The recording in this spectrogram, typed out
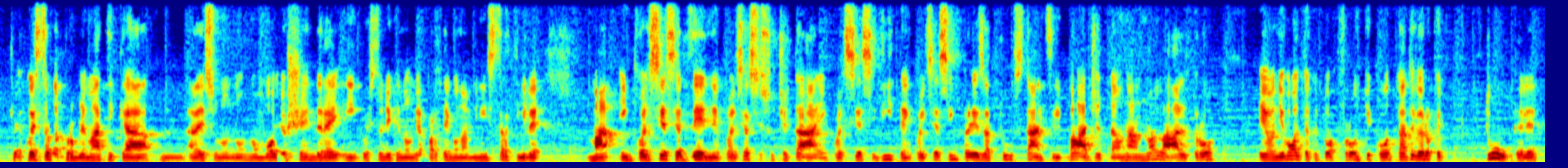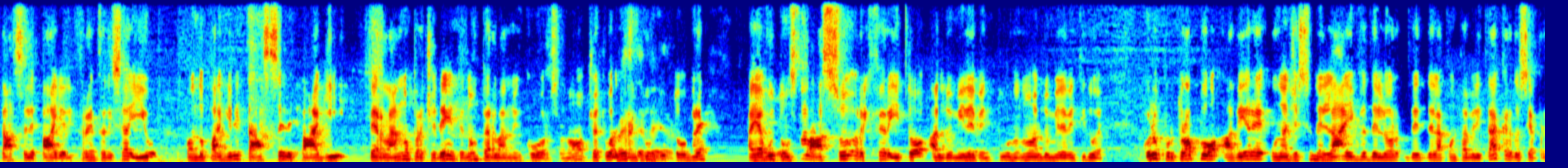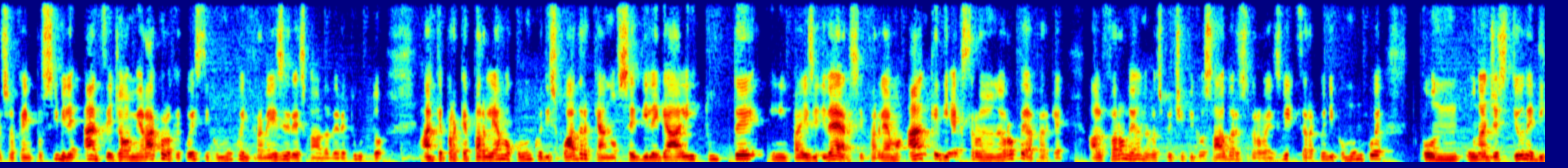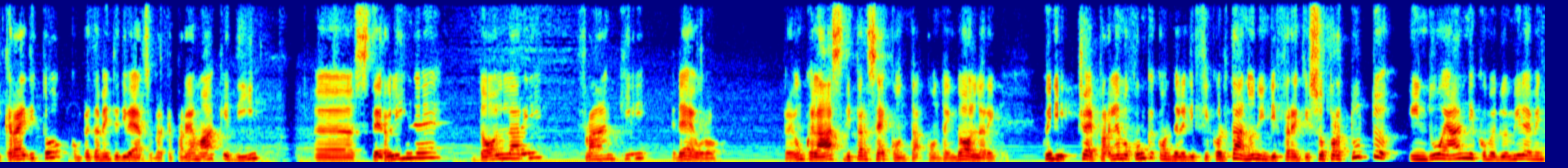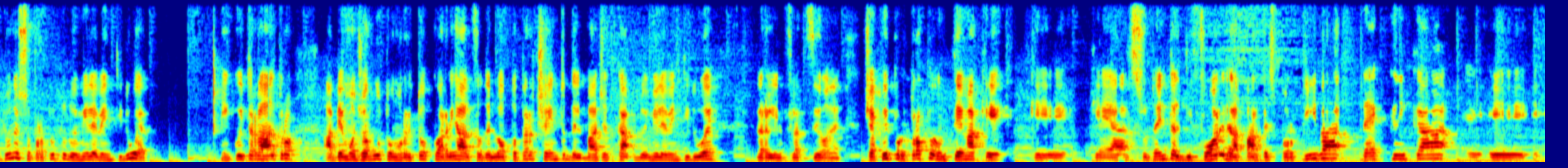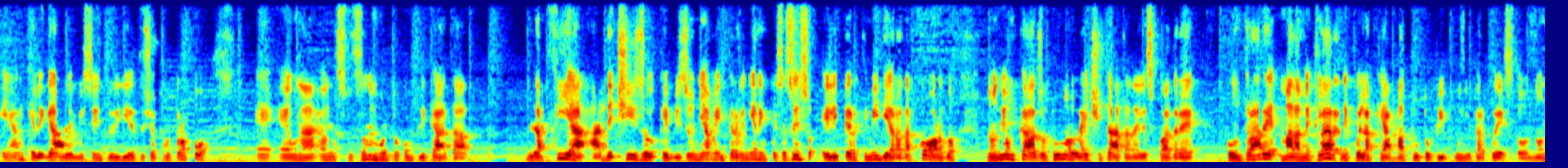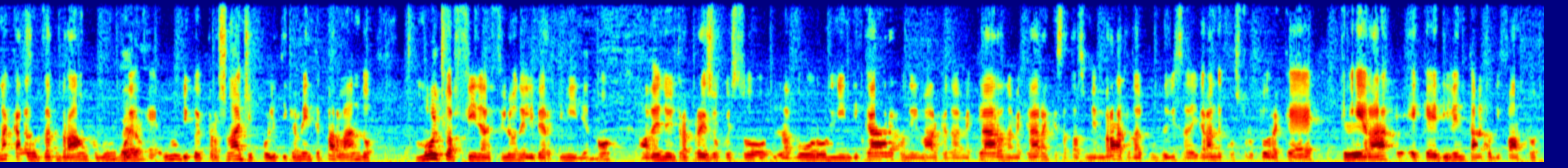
Cioè, questa è una problematica, adesso non, non, voglio scendere in questioni che non mi appartengono amministrative, ma in qualsiasi azienda, in qualsiasi società, in qualsiasi ditta, in qualsiasi impresa, tu stanzi il budget da un anno all'altro e ogni volta che tu affronti conto, tanto è vero che tu che le tasse le paghi a differenza di SAIU, quando paghi le tasse le paghi per l'anno precedente, non per l'anno in corso, no? Cioè tu al 31 ottobre hai avuto un salasso riferito al 2021, non al 2022 quello purtroppo avere una gestione live de- della contabilità credo sia pressoché impossibile, anzi è già un miracolo che questi comunque in tre mesi riescano ad avere tutto, anche perché parliamo comunque di squadre che hanno sedi legali tutte in paesi diversi, parliamo anche di extra Unione Europea perché Alfa Romeo nello specifico Sauber si trova in Svizzera, quindi comunque con una gestione di credito completamente diversa, perché parliamo anche di eh, sterline, dollari, franchi ed euro, perché comunque l'AS di per sé conta, conta in dollari quindi cioè, parliamo comunque con delle difficoltà non indifferenti, soprattutto in due anni come 2021 e soprattutto 2022 in cui tra l'altro abbiamo già avuto un ritocco a rialzo dell'8% del budget cap 2022 per l'inflazione. Cioè qui purtroppo è un tema che, che, che è assolutamente al di fuori della parte sportiva, tecnica e, e, e anche legale, mi sento di dire. Cioè purtroppo è, è, una, è una situazione molto complicata la FIA ha deciso che bisognava intervenire in questo senso e Liberty Media era d'accordo. Non è un caso, tu non l'hai citata nelle squadre contrarie, ma la McLaren è quella che ha battuto più i pugni per questo. Non a caso Zach Brown comunque Vero. è uno di quei personaggi politicamente parlando molto affine al filone Liberty Media, no? avendo intrapreso questo lavoro in IndyCar con il marchio della McLaren, una McLaren che è stata smembrata dal punto di vista del grande costruttore che è, che era e che è diventato di fatto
